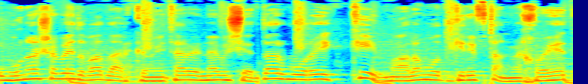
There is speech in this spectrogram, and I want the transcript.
обуна шавед ва дар комментаре нависед дар бораи кӣ маълумот гирифтан мехоҳед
